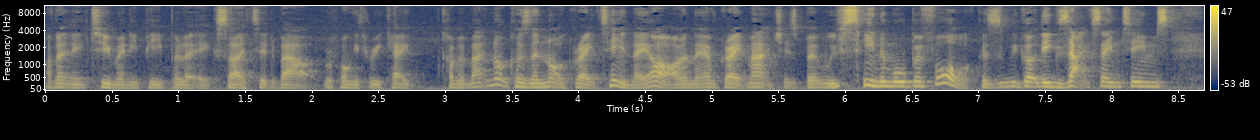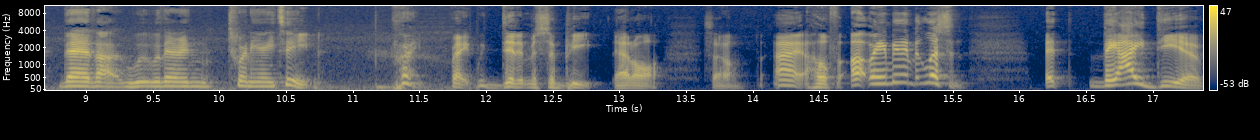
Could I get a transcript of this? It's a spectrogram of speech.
I don't think too many people are excited about Roppongi 3K coming back. Not because they're not a great team, they are, and they have great matches. But we've seen them all before because we've got the exact same teams there that were there in 2018. Right, right. We didn't miss a beat at all. So I hope. I mean, listen, it, the idea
